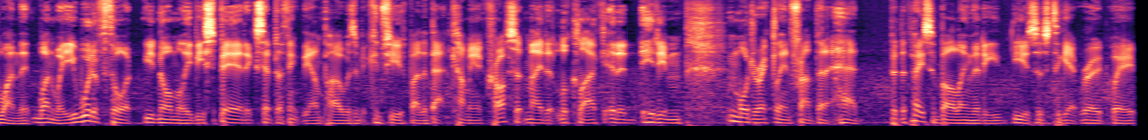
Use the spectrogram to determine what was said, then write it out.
one that, one where you would have thought you'd normally be spared, except I think the umpire was a bit confused by the bat coming across. It made it look like it had hit him more directly in front than it had. But the piece of bowling that he uses to get Root, where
